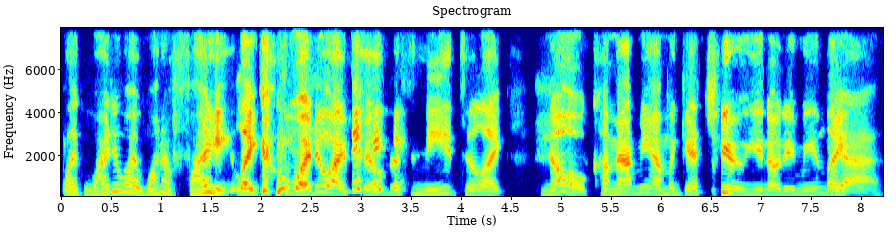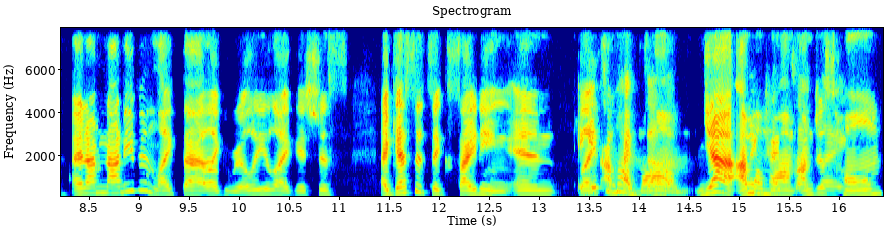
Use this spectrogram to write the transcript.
like, why do I want to fight? Like, why do I feel this need to like, no, come at me, I'm gonna get you. You know what I mean? Like, yeah. And I'm not even like that. Like, really, like, it's just, I guess it's exciting and like I'm a mom. Up. Yeah, I'm like, a mom. I'm just like, home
